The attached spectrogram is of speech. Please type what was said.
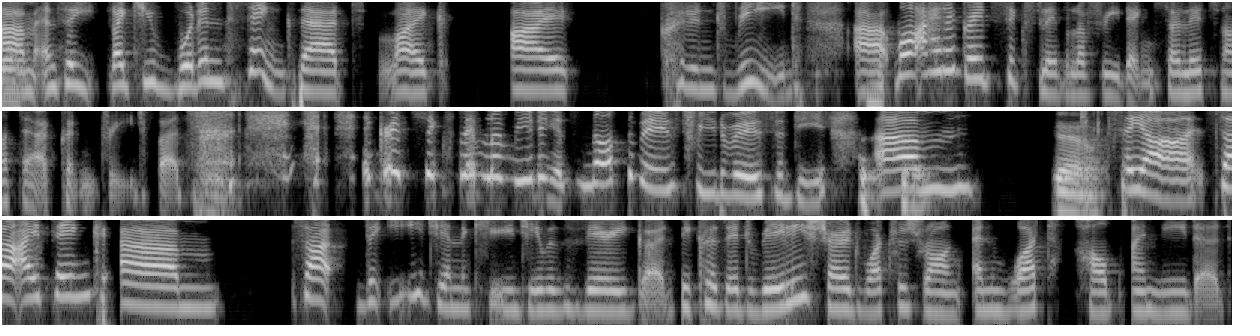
Um and so like you wouldn't think that like i couldn't read. Uh, well, I had a grade six level of reading, so let's not say I couldn't read, but a grade six level of reading it's not the best for university. Um, yeah. So yeah, so I think um, so the EEG and the QEEG was very good because it really showed what was wrong and what help I needed.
